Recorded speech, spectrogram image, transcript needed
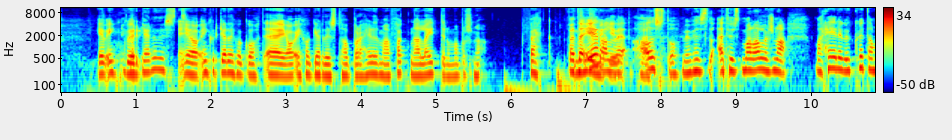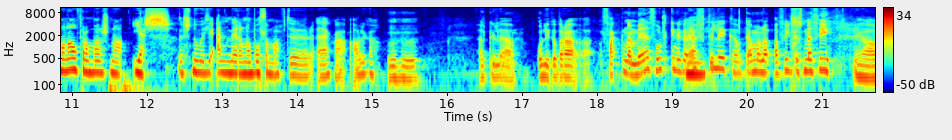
ef einhver, eitthvað gerðist. Já, einhver gerði eitthvað gott eða já, eitthvað gerðist þá bara heyrði maður að fagna lætin og maður bara svona fekk Þetta er alveg aðstótt, mér finnst þetta, þú veist, maður er alveg svona, maður heyri eitthvað kvita mann áfram, maður er svona, yes, þú veist, nú vil ég enn meira ná bollanum aftur eða eitthvað álíka. Mm Algjörlega, og líka bara að fagna með fólkin ykkar eftirleik, það var gaman að- að fylgjast með því. já,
